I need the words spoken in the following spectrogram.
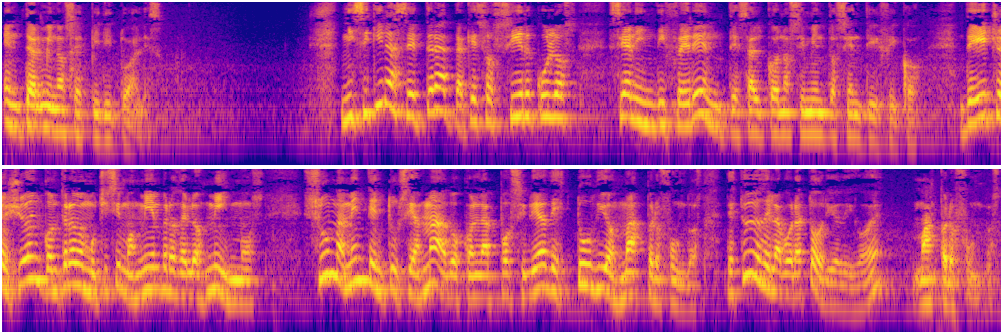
en términos espirituales. Ni siquiera se trata que esos círculos sean indiferentes al conocimiento científico. De hecho, yo he encontrado muchísimos miembros de los mismos sumamente entusiasmados con la posibilidad de estudios más profundos, de estudios de laboratorio, digo, ¿eh? más profundos.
